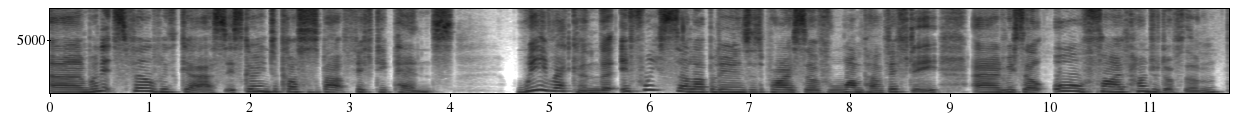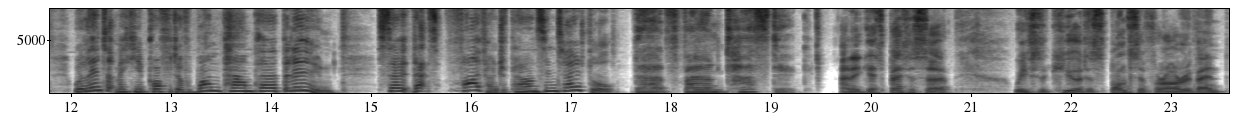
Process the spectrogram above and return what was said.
and when it's filled with gas, it's going to cost us about 50 pence. We reckon that if we sell our balloons at a price of £1.50 and we sell all 500 of them, we'll end up making a profit of £1 per balloon. So that's £500 in total. That's fantastic. And it gets better, sir. We've secured a sponsor for our event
